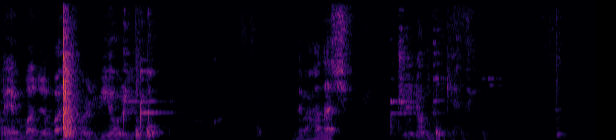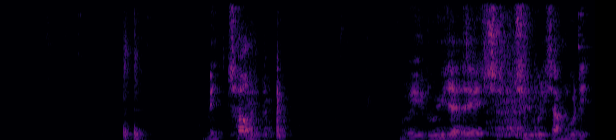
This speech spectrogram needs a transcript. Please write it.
맨 먼저 마실 걸 위에 올리고 그다음에 하나씩 줄여보겠습니다. 맨 처음 우리 루이자의 질부리 샹부리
